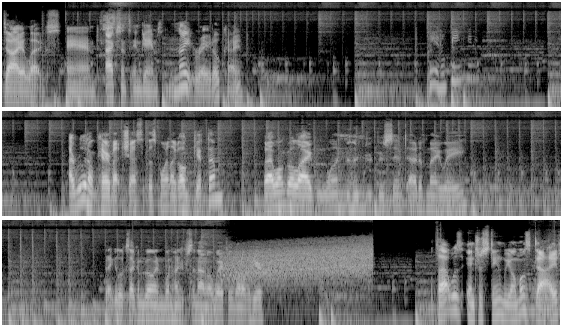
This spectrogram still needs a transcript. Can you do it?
dialects and accents in games. Night Raid, okay. I really don't care about chests at this point. Like, I'll get them, but I won't go like 100% out of my way. But it looks like I'm going 100% out of my way for the one over here. That was interesting. We almost died.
